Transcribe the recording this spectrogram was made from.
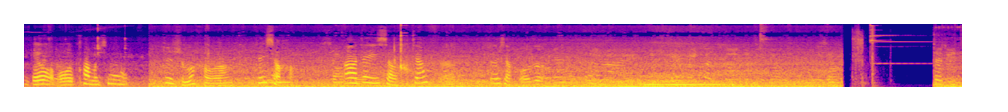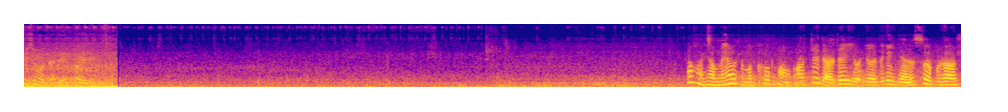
你给我，我看不清楚。这是什么猴啊？真小猴啊！这一小僵尸，这个小猴子。这就一直も在レトイ 好像没有什么磕碰啊，这点儿这有有这个颜色，不知道是。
